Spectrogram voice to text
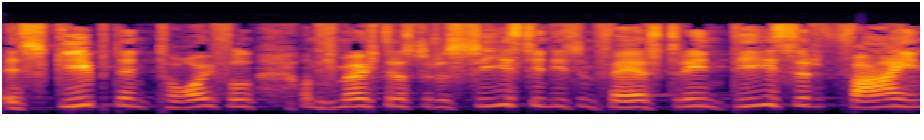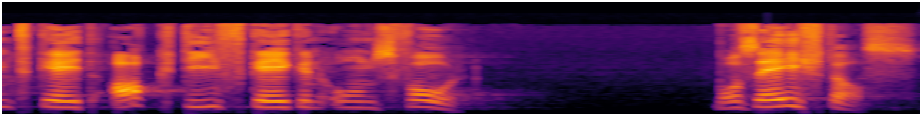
es gibt den Teufel und ich möchte, dass du das siehst in diesem Vers drin, dieser Feind geht aktiv gegen uns vor. Wo sehe ich das?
